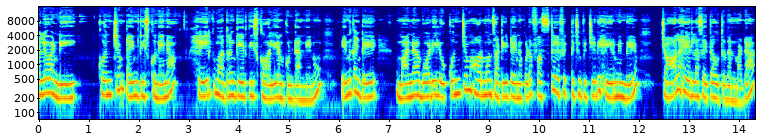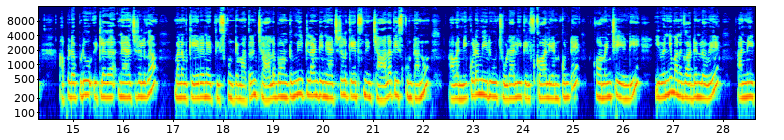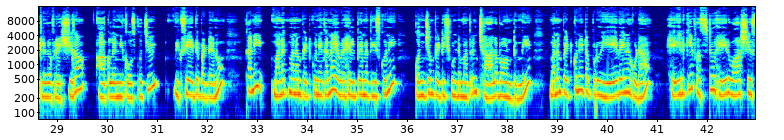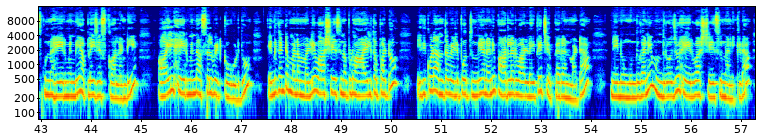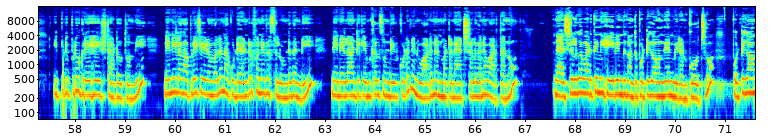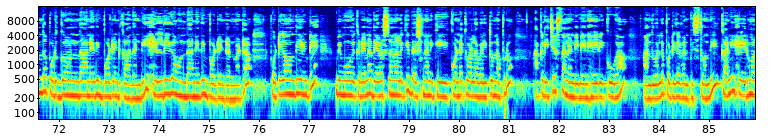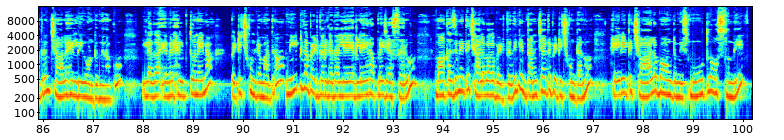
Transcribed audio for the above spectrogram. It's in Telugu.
హలో అండి. కొంచెం టైం తీసుకునైనా హెయిర్కి మాత్రం కేర్ తీసుకోవాలి అనుకుంటాను నేను. ఎందుకంటే మన బాడీలో కొంచెం హార్మోన్స్ అటు ఇటు అయినా కూడా ఫస్ట్ ఎఫెక్ట్ చూపించేది హెయిర్ మీదే. చాలా హెయిర్ లాస్ అయితే అవుతుంది అనమాట అప్పుడప్పుడు ఇట్లాగా న్యాచురల్గా మనం కేర్ అనేది తీసుకుంటే మాత్రం చాలా బాగుంటుంది. ఇట్లాంటి న్యాచురల్ కేర్స్ నేను చాలా తీసుకుంటాను. అవన్నీ కూడా మీరు చూడాలి తెలుసుకోవాలి అనుకుంటే కామెంట్ చేయండి. ఇవన్నీ మన గార్డెన్లోవే అన్నీ ఇట్లాగా ఫ్రెష్గా ఆకులన్నీ కోసుకొచ్చి మిక్సీ అయితే పట్టాను. కానీ మనకు మనం పెట్టుకునే కన్నా ఎవరి హెల్ప్ అయినా తీసుకొని కొంచెం పెట్టించుకుంటే మాత్రం చాలా బాగుంటుంది. మనం పెట్టుకునేటప్పుడు ఏదైనా కూడా హెయిర్కి ఫస్ట్ హెయిర్ వాష్ చేసుకున్న హెయిర్ మీదే అప్లై చేసుకోవాలండి. ఆయిల్ హెయిర్ మీద అస్సలు పెట్టుకోకూడదు. ఎందుకంటే మనం మళ్ళీ వాష్ చేసినప్పుడు ఆయిల్తో పాటు ఇది కూడా అంతా వెళ్ళిపోతుంది అని పార్లర్ వాళ్ళు అయితే చెప్పారనమాట నేను ముందుగానే ముందు రోజు హెయిర్ వాష్ చేస్తున్నాను ఇక్కడ. ఇప్పుడిప్పుడు గ్రే హెయిర్ స్టార్ట్ అవుతుంది. నేను ఇలాగ అప్లై చేయడం వల్ల నాకు డాండ్రఫ్ అనేది అసలు ఉండదండి. నేను ఎలాంటి కెమికల్స్ ఉండేవి కూడా నేను వాడను అనమాట న్యాచురల్గానే వాడతాను. న్యాచురల్గా వాడితే నీ హెయిర్ ఎందుకు అంత పొట్టిగా ఉంది అని మీరు అనుకోవచ్చు. పొట్టిగా ఉందా పొడుగ్గా ఉందా అనేది ఇంపార్టెంట్ కాదండి. హెల్దీగా ఉందా అనేది ఇంపార్టెంట్ అనమాట పొట్టిగా ఉంది అంటే మేము ఎక్కడైనా దేవస్థానాలకి దర్శనానికి కొండకి వాళ్ళ వెళ్తున్నప్పుడు అక్కడ ఇచ్చేస్తానండి నేను హెయిర్ ఎక్కువగా. అందువల్ల పొట్టిగా కనిపిస్తుంది. కానీ హెయిర్ మాత్రం చాలా హెల్దీగా ఉంటుంది నాకు. ఇలాగా ఎవరి హెల్ప్తోనైనా పెట్టించుకుంటే మాత్రం నీట్గా పెడతారు కదా లేయర్ లేయర్ అప్లై చేస్తారు. మా కజిన్ అయితే చాలా బాగా పెడుతుంది. నేను తన చేత పెట్టించుకుంటాను. హెయిర్ అయితే చాలా బాగుంటుంది. స్మూత్గా వస్తుంది.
